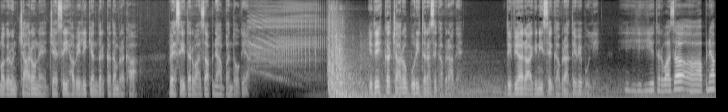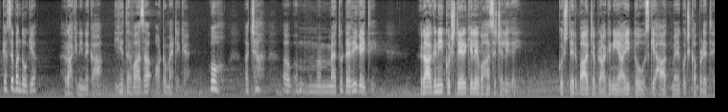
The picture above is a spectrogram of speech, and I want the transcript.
मगर उन चारों ने जैसे ही हवेली के अंदर कदम रखा वैसे ही दरवाज़ा अपने आप बंद हो गया। ये देखकर चारों बुरी तरह से घबरा गए। दिव्या रागिनी से घबराते हुए बोली ये दरवाज़ा अपने आप कैसे बंद हो गया? रागिनी ने कहा यह दरवाज़ा ऑटोमेटिक है। ओह अच्छा मैं तो डरी गई थी। रागिनी कुछ देर के लिए वहाँ से चली गई। कुछ देर बाद जब रागिनी आई तो उसके हाथ में कुछ कपड़े थे।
